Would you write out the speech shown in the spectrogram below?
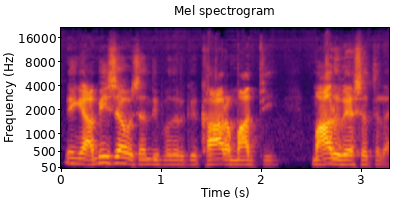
நீங்கள் அமித்ஷாவை சந்திப்பதற்கு காரை மாற்றி மாறு வேஷத்தில்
